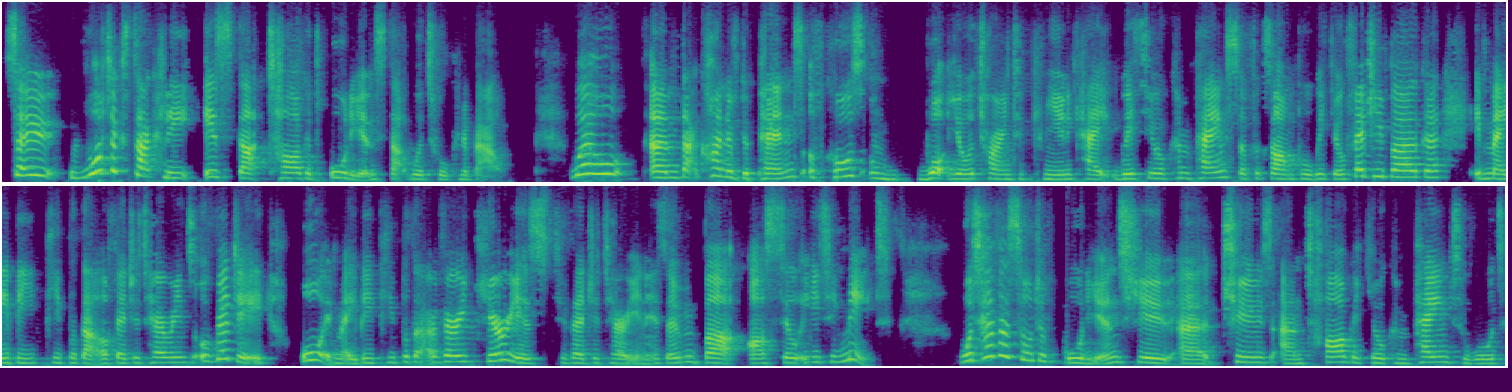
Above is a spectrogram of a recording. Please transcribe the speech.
So what exactly is that target audience that we're talking about? Well, um, that kind of depends, of course, on what you're trying to communicate with your campaign. So, for example, with your veggie burger, it may be people that are vegetarians already, or it may be people that are very curious to vegetarianism but are still eating meat. Whatever sort of audience you uh, choose and target your campaign towards,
